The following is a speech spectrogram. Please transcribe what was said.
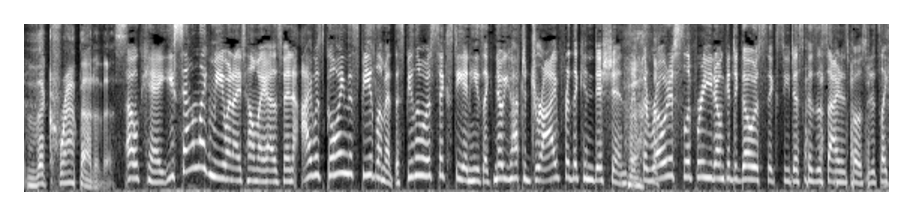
the crap out of this. Okay, you sound like me when I tell my husband I was going the speed limit. The speed limit was 60, and he's like, No, you have to drive for the conditions. If the road is slippery, you don't get to go 60 just because the sign is posted. It's like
